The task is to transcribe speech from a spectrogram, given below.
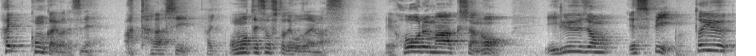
はい今回はですね新しいはい。表ソフトでございます、えーホールマーク社のイリュージョン SP という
